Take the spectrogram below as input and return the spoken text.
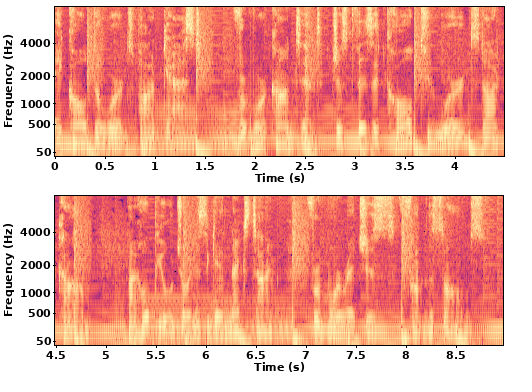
a Called to Words podcast. For more content, just visit calledtowords.com. I hope you will join us again next time for more riches from the Psalms.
